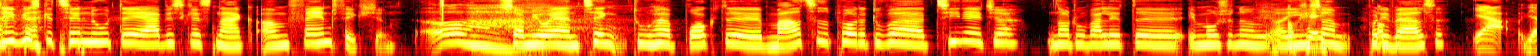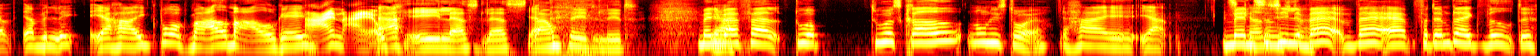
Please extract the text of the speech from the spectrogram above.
det, vi skal til nu, det er, at vi skal snakke om fanfiction. Oh. Som jo er en ting, du har brugt øh, meget tid på, da du var teenager, når du var lidt øh, emotional og Okay. ensom på dit Okay. værelse. Ja, jeg, jeg, vil ikke, jeg har ikke brugt meget, meget, okay? Nej, nej, Ja. okay. Lad os, lad os Ja. downplay det lidt. Men i Ja. hvert fald, du har, du har skrevet nogle historier. Jeg har, øh, ja. Men Cecilie, hvad, hvad er, for dem, der ikke ved det,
